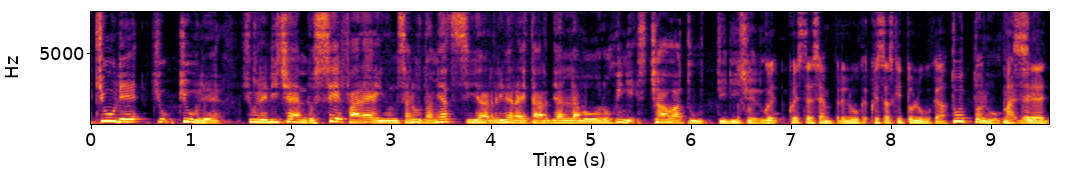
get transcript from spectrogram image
Chiude, chiu- chiude, chiude dicendo se farei un saluto a mia zia arriverei tardi al lavoro, quindi ciao a tutti, dice lui. Que- questo è sempre Luca, questo ha scritto Luca. Tutto Luca. Ma sì. eh,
